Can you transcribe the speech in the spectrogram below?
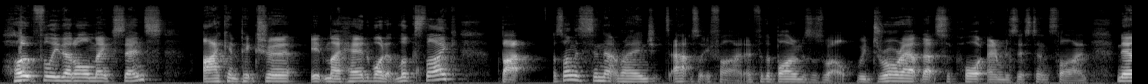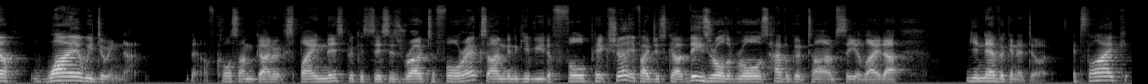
Hopefully that all makes sense. I can picture it in my head what it looks like, but as long as it's in that range, it's absolutely fine. And for the bottoms as well, we draw out that support and resistance line. Now, why are we doing that? Now, of course, I'm going to explain this because this is Road to Forex. I'm going to give you the full picture. If I just go, these are all the rules, have a good time, see you later, you're never going to do it. It's like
